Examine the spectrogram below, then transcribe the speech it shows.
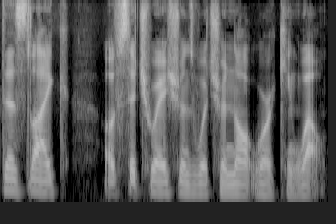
dislike of situations which are not working well.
